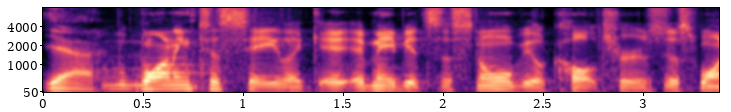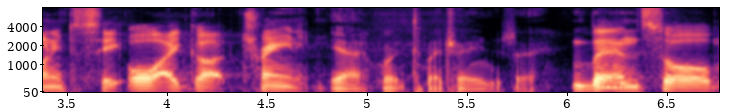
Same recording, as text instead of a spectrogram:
Yeah. wanting to say like it, it- maybe it's the snowmobile culture is just wanting to say, oh, I got training. Yeah, went to my training today. But and so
